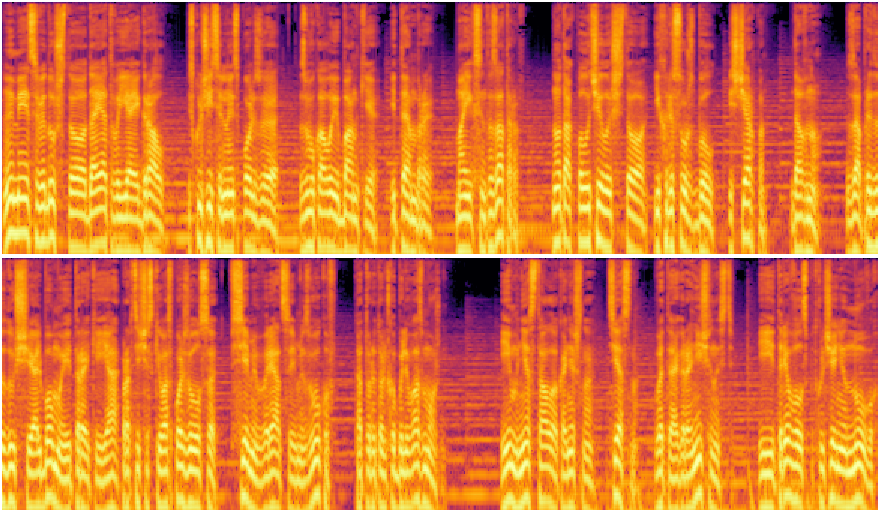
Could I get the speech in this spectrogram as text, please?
Но имеется в виду, что до этого я играл, исключительно используя звуковые банки и тембры моих синтезаторов. Но так получилось, что их ресурс был исчерпан давно. За предыдущие альбомы и треки я практически воспользовался всеми вариациями звуков, которые только были возможны. И мне стало, конечно, тесно в этой ограниченности, и требовалось подключение новых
